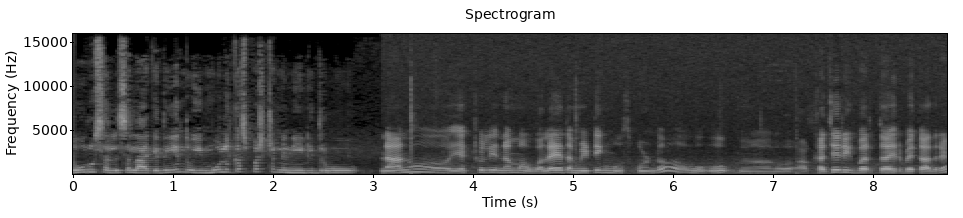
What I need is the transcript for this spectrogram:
ದೂರು ಸಲ್ಲಿಸಲಾಗಿದೆ ಎಂದು ಈ ಮೂಲಕ ಸ್ಪಷ್ಟನೆ ನೀಡಿದರು. ನಾನು ಆ್ಯಕ್ಚುಲಿ ನಮ್ಮ ವಲಯದ ಮೀಟಿಂಗ್ ಮುಗಿಸ್ಕೊಂಡು ಕಚೇರಿಗೆ ಬರ್ತಾ ಇರಬೇಕಾದ್ರೆ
